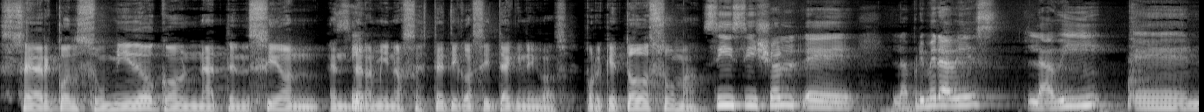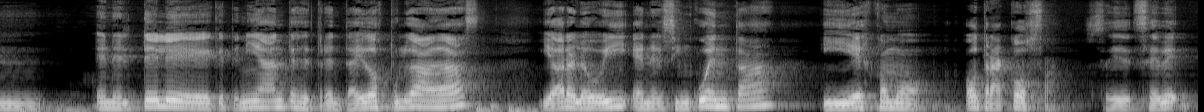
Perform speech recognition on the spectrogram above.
ser consumido con atención en términos estéticos y técnicos, porque todo suma. Sí, sí, yo eh, la primera vez la vi en, en el tele que tenía antes de 32 pulgadas y ahora lo vi en el 50 y es como otra cosa. Se, ve,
